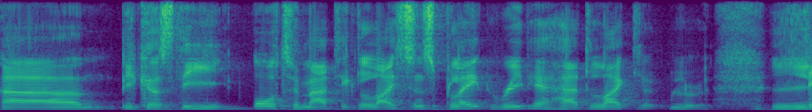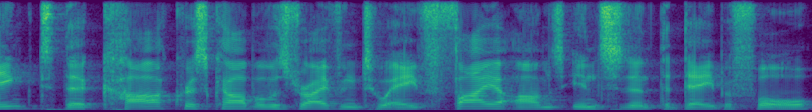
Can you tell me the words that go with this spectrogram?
um, because the automatic license plate reader had like linked the car Chris Kaba was driving to a firearms incident the day before.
